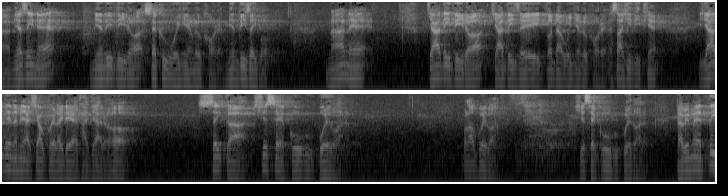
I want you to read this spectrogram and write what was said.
အဲမျက်စိနဲ့မြင်သိသိတော့စက္ခုဝိညာဉ်လို့ခေါ်တယ်မြင်သိစိတ်ပေါ့နားနဲ့ ကြားသိသိတော့ကြားသိစိတ်သောတာဝိညာဉ်လို့ခေါ်တယ်အစရှိသည်ဖြင့်ရတဲ့သမျှရှောက်ခွဲလိုက်တဲ့အခါကျတော့စိတ်က89ခုကွဲသွားတယ်ဘယ်လောက်ကွဲသွား89ခုကွဲသွားတယ်ဒါပေမဲ့သိ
